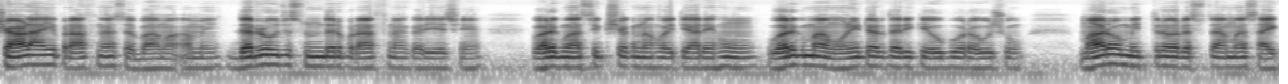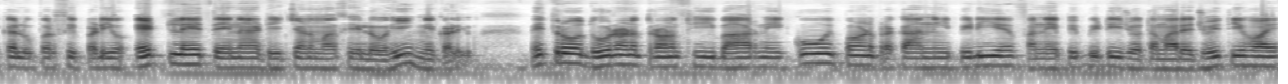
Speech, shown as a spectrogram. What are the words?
શાળાએ પ્રાર્થના સભામાં અમે દરરોજ સુંદર પ્રાર્થના કરીએ છીએ. વર્ગમાં શિક્ષક ન હોય ત્યારે હું વર્ગમાં મોનિટર તરીકે ઊભો રહું છું. મારો મિત્ર રસ્તામાં સાયકલ ઉપરથી પડ્યો એટલે તેના ઢીચણમાંથી લોહી નીકળ્યું. મિત્રો, ધોરણ ત્રણથી બહારની કોઈ પણ પ્રકારની પીડીએફ અને પીપીટી જો તમારે જોઈતી હોય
